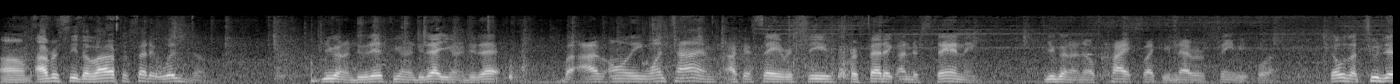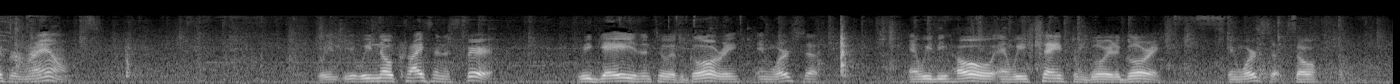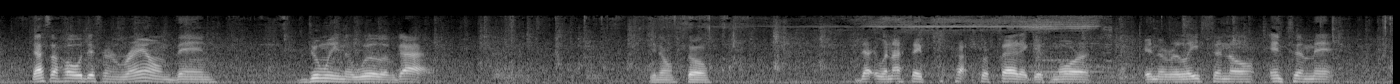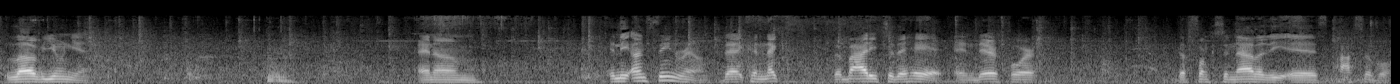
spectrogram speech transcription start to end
Um, I've received a lot of prophetic wisdom. You're gonna do this, you're gonna do that, you're gonna do that. But I've only one time I can say received prophetic understanding. You're gonna know Christ like you've never seen before. Those are two different realms. We, we know Christ in the Spirit. We gaze into His glory in worship, and we behold and we change from glory to glory in worship. So that's a whole different realm than doing the will of God. You know, so that when I say prophetic, it's more in the relational, intimate love union. And um, in the unseen realm that connects the body to the head, and therefore the functionality is possible.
